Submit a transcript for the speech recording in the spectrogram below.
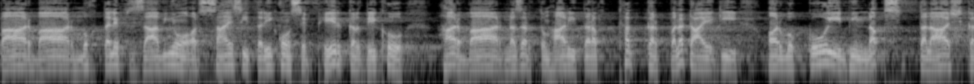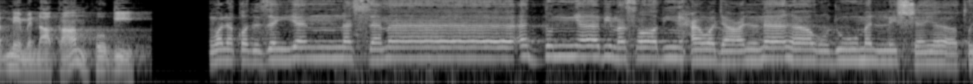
بار بار مختلف زاویوں اور سائنسی طریقوں سے پھیر کر دیکھو، ہر بار نظر تمہاری طرف تھک کر پلٹ آئے گی اور وہ کوئی بھی نقص تلاش کرنے میں ناکام ہوگی۔ وَلَقَدْ زَيَّنَّا السَّمَاءَ الدُّنْيَا بِمَصَابِيحَ وَجَعَلْنَاهَا رُجُومًا لِلشَّيَاطِينِ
